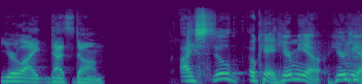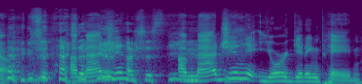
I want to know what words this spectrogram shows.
You're like, that's dumb. I still okay. Hear me out. Hear me out. imagine, imagine you're getting paid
